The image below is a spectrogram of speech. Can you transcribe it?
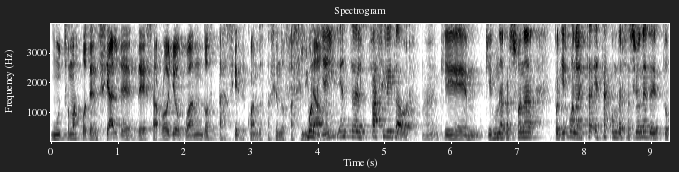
mucho más potencial de, de, desarrollo cuando está, cuando está siendo facilitado. Bueno, y ahí entra el facilitador, ¿no? que, que, es una persona, porque bueno, esta, estas conversaciones de estos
